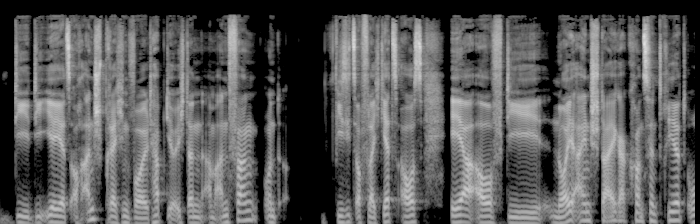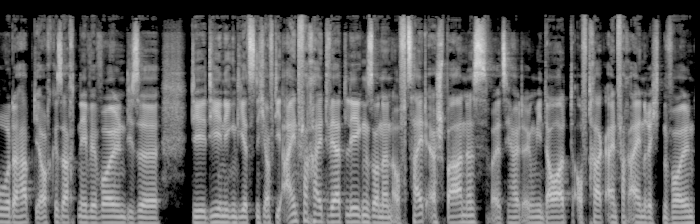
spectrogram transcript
die, die ihr jetzt auch ansprechen wollt, habt ihr euch dann am Anfang und wie sieht es auch vielleicht jetzt aus, eher auf die Neueinsteiger konzentriert oder habt ihr auch gesagt, nee, wir wollen diese, die, diejenigen, die jetzt nicht auf die Einfachheit Wert legen, sondern auf Zeitersparnis, weil sie halt irgendwie einen Dauerauftrag einfach einrichten wollen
